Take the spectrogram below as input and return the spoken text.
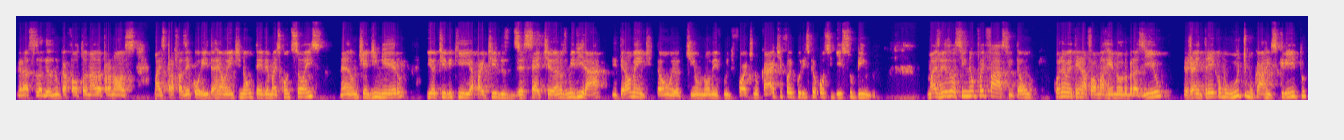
Graças a Deus nunca faltou nada para nós, mas para fazer corrida realmente não teve mais condições, né? Não tinha dinheiro e eu tive que a partir dos 17 anos me virar, literalmente. Então eu tinha um nome muito forte no kart e foi por isso que eu consegui ir subindo. Mas mesmo assim não foi fácil. Então, quando eu entrei na Fórmula Renault no Brasil, eu já entrei como o último carro inscrito,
